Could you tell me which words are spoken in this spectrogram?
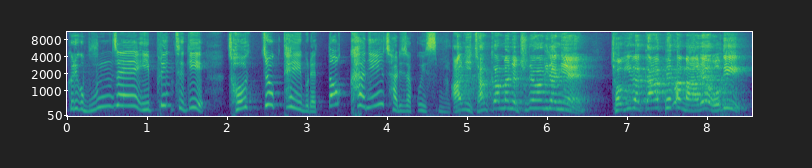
그리고 문제의 이 프린트기 저쪽 테이블에 떡하니 자리 잡고 있습니다. 아니 잠깐만요 최정화 기자님 저기가 카페가 말이야 어디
